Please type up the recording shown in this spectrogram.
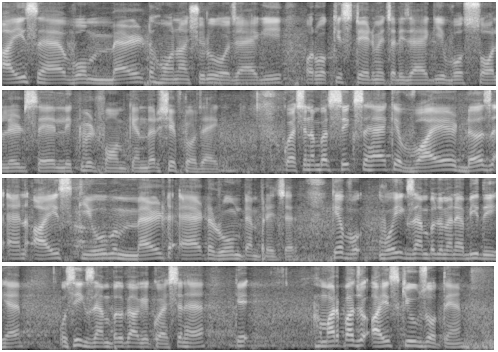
आइस है, वो मेल्ट होना शुरू हो जाएगी और वो किस स्टेट में चली जाएगी? वो सॉलिड से लिक्विड फॉर्म के अंदर शिफ्ट हो जाएगी। क्वेश्चन नंबर सिक्स है कि why does an ice cube melt at room temperature कि वही एग्ज़ाम्पल जो मैंने अभी दी है उसी एग्ज़ाम्पल का आगे क्वेश्चन है कि हमारे पास जो आइस क्यूब्स होते हैं,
